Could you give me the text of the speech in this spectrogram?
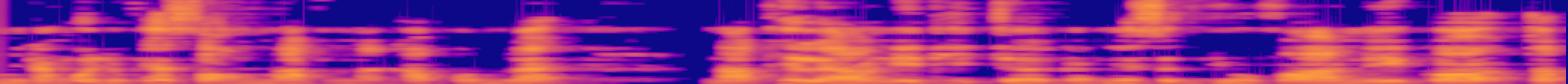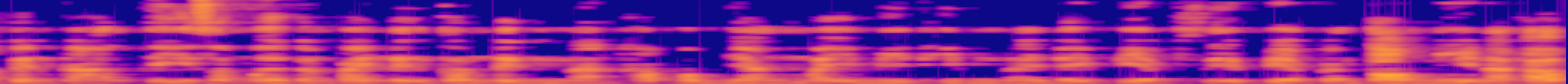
มีทั้งหมดอยู่แค่ 2 นัดนะครับผมและ นัดที่แล้วนี้ที่เจอกันในศึกยูฟ่านี้ก็จะเป็นการตีเสมอกันไป1ต่อ1นะครับ ผมยังไม่มีทีมไหนได้เปรียบเสียเปรียบกันตอนนี้นะครับ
